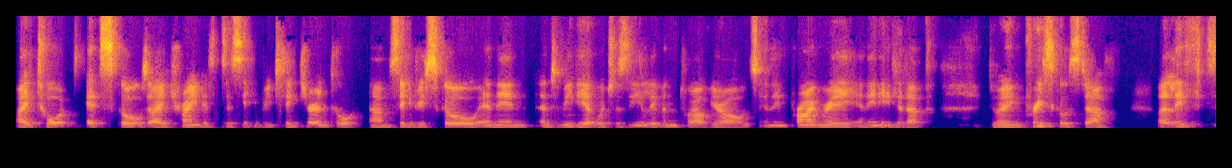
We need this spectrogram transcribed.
I taught at schools. I trained as a secondary teacher and taught um, secondary school and then intermediate, which is the 11, 12 year olds, and then primary, and then ended up doing preschool stuff. I left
